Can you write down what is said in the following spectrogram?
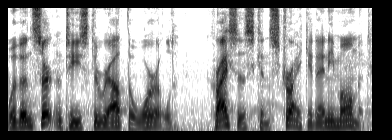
With uncertainties throughout the world, crisis can strike at any moment.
